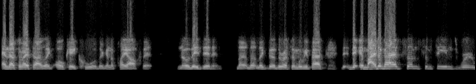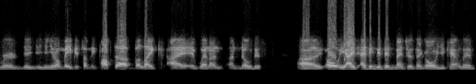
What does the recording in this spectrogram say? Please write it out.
and that's when I thought like, okay, cool, they're gonna play off it. No, they didn't. Like the, the rest of the movie passed. It might have had some some scenes where, where you know maybe something popped up, but like I it went un, unnoticed. Uh, oh yeah, I, I think they did mention it's like oh you can't live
